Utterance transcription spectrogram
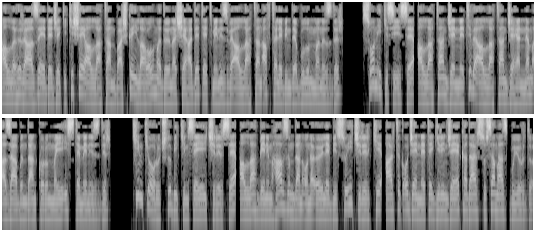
Allah'ı razı edecek iki şey Allah'tan başka ilah olmadığına şehadet etmeniz ve Allah'tan af talebinde bulunmanızdır. Son ikisi ise, Allah'tan cenneti ve Allah'tan cehennem azabından korunmayı istemenizdir. Kim ki oruçlu bir kimseye içirirse, Allah benim havzımdan ona öyle bir su içirir ki, artık o cennete girinceye kadar susamaz, buyurdu.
